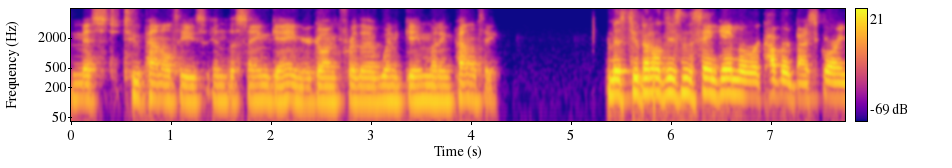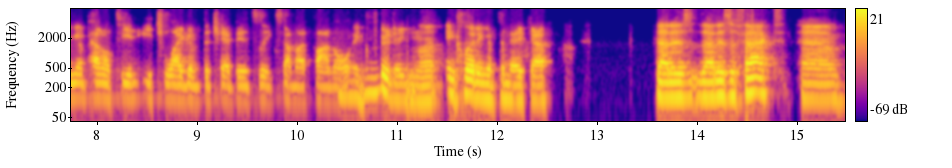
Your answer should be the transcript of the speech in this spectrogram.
missed two penalties in the same game, you're going for the win game-winning penalty. Missed two penalties in the same game and recovered by scoring a penalty in each leg of the Champions League semifinal, mm-hmm. including including a Panenka. That is that is a fact, um,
